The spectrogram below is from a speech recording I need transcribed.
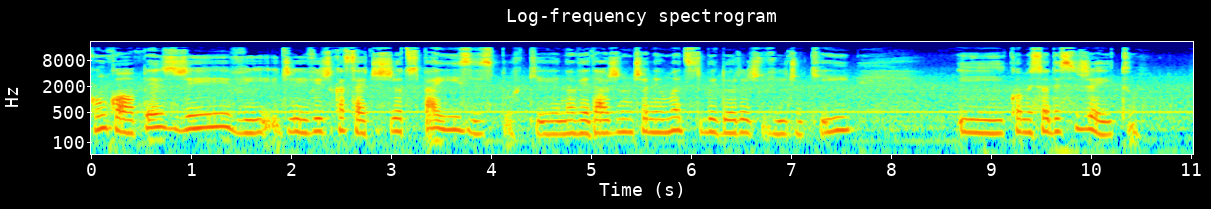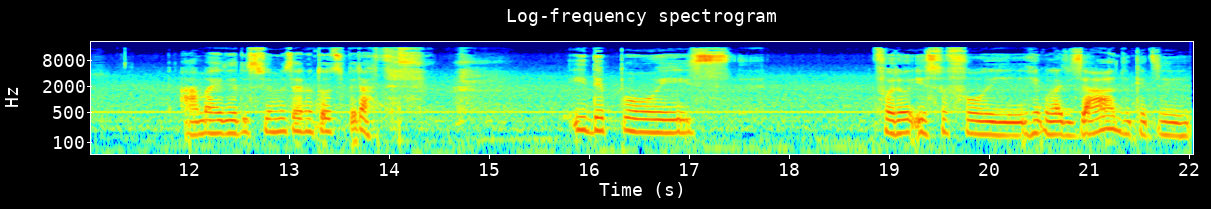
com cópias de, vi, de videocassetes de outros países, porque na verdade não tinha nenhuma distribuidora de vídeo aqui e começou desse jeito. A maioria dos filmes eram todos piratas. E depois foram, isso foi regularizado, quer dizer,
